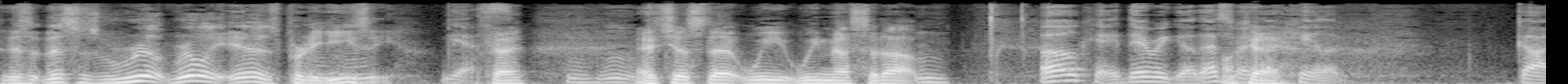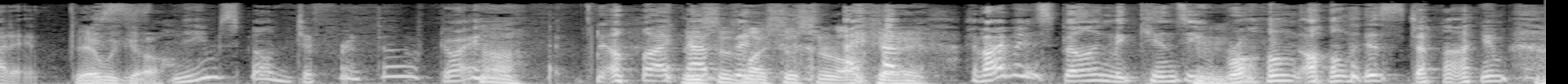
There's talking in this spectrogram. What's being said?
This, this is real, really is pretty easy. Mm-hmm. Yes. Mm-hmm. Okay, it's just that we we mess it up. Okay, there we go. That's what Okay. I got, Caleb. Got it. There we go. Name spelled different though? Do I? Huh. No, I This have is been, my sister-in-law, I have- Have, I been spelling McKinsey wrong all this time? I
